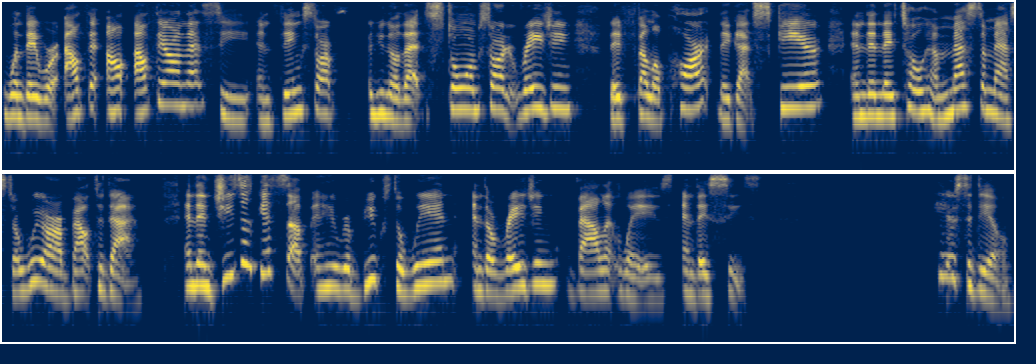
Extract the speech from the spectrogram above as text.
when they were out there out, out there on that sea and things start you know that storm started raging. They fell apart. They got scared. And then they told him master master we are about to die. And then jesus gets up and he rebukes the wind and the raging violent waves and they cease. Here's the deal.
